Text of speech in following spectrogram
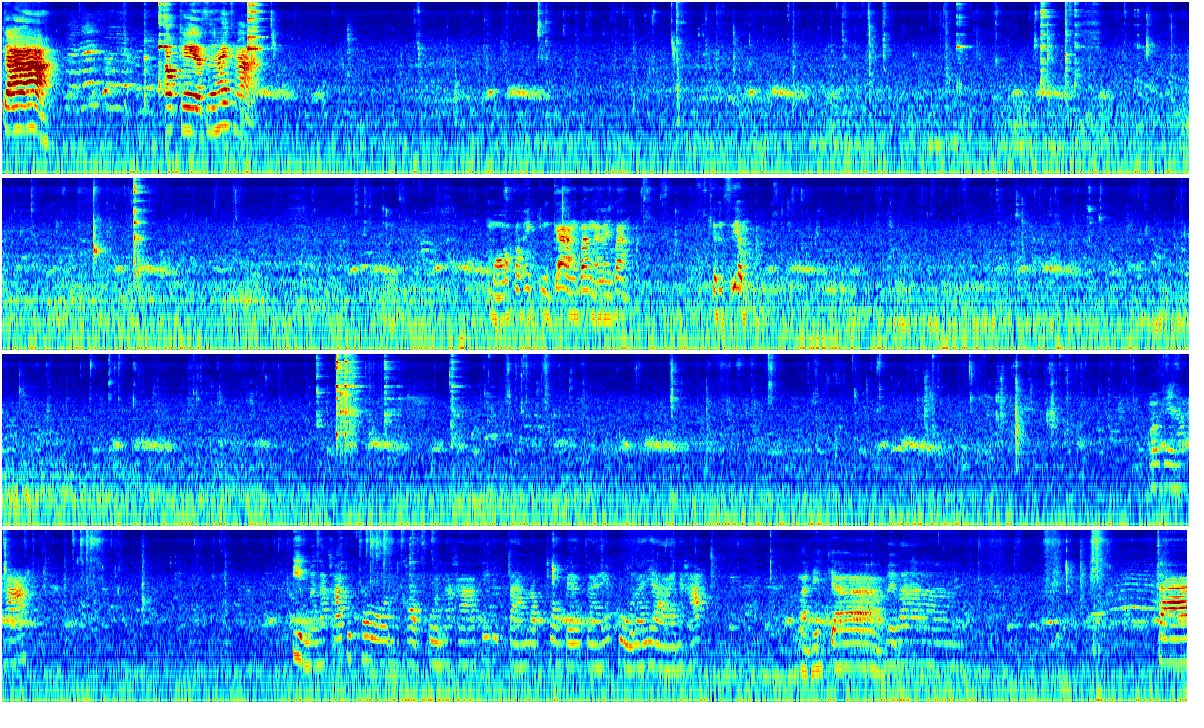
จ้า โอเค ซื้อให้ค่ะ หมอเขาให้กินก้างบ้างอะไรบ้างแคลเซียม โอเคนะคะ อิ่มแล้วนะคะ ทุกคนขอบคุณนะคะ ที่ติดตามรับชมเป็นกำลังใจให้ปู่และยายนะคะ สวัสดีจ้า บ๊ายบายจ้า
